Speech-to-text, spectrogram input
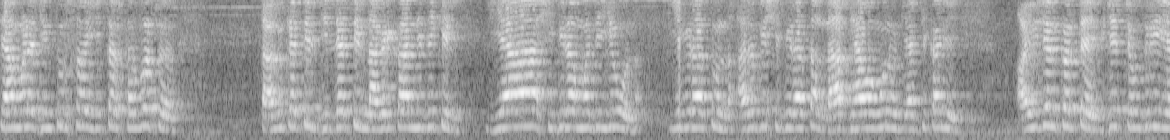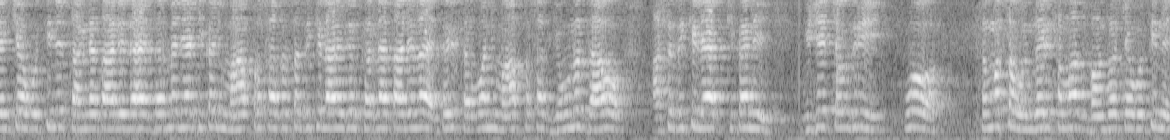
त्यामुळे जिंतूरसह इतर सर्वच तालुक्यातील जिल्ह्यातील नागरिकांनी देखील या शिबिरामध्ये येऊन शिबिरातून आरोग्य शिबिराचा लाभ घ्यावा म्हणून या ठिकाणी आयोजन करते. विजय चौधरी यांच्या वतीने सांगण्यात आलेलं आहे. दरम्यान या ठिकाणी महाप्रसादाचं देखील आयोजन करण्यात आलेलं आहे. तरी सर्वांनी महाप्रसाद घेऊनच जावं असं देखील या ठिकाणी विजय चौधरी व समस्त वंजारी समाज बांधवाच्या वतीने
